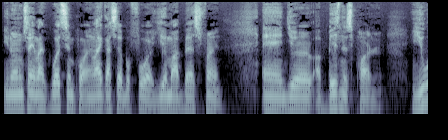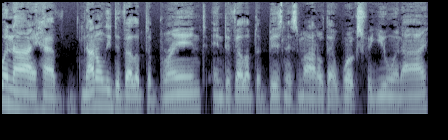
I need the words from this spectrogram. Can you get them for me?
You know what I'm saying? Like what's important. Like I said before, you're my best friend and you're a business partner. You and I have not only developed a brand and developed a business model that works for you and I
